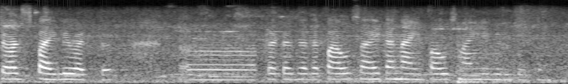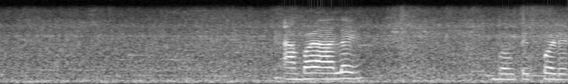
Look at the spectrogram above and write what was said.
शॉर्ट्स पाहिली वाटतं. प्रकाश दादा पाऊस आहे का नाही? पाऊस नाही आहे बिलकुल पण. आभाळ आलंय. बहुतेक पडेल.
